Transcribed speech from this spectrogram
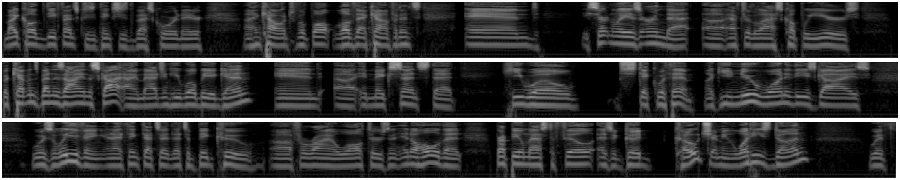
might call the defense because he thinks he's the best coordinator in college football. Love that confidence, and he certainly has earned that uh, after the last couple years. But Kevin's been his eye in the sky. I imagine he will be again, and uh, it makes sense that he will stick with him. Like you knew one of these guys was leaving, and I think that's a that's a big coup uh, for Ryan Walters in, in a hole that Bret Bielema has to fill as a good coach. I mean, what he's done with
